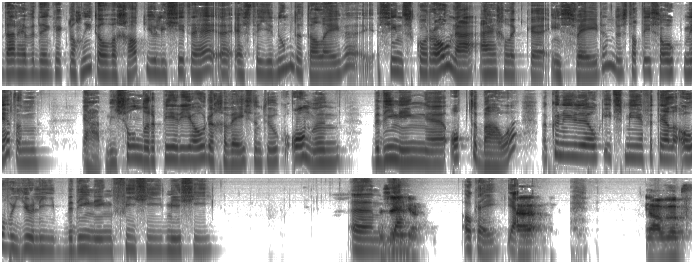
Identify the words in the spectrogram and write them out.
daar hebben we denk ik nog niet over gehad. Jullie zitten, hè, Esther, je noemde het al even, sinds corona eigenlijk uh, in Zweden. Dus dat is ook net een ja, bijzondere periode geweest natuurlijk om een bediening uh, op te bouwen. Maar kunnen jullie ook iets meer vertellen over jullie bediening, visie, missie? Um, Zeker. Ja. Oké, okay, ja. Uh, ja, we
